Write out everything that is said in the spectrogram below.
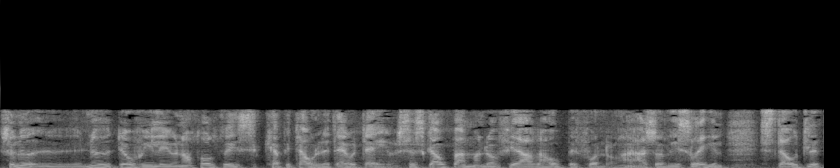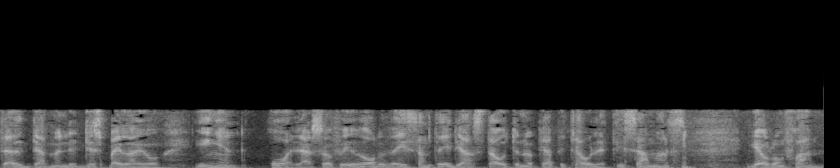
Så nu, nu då ville ju naturligtvis kapitalet åt det. Så skapar man då fjärde AP-fonderna. Alltså visserligen statligt ägda men det, det spelar ju ingen roll alltså. För vi hörde visan tidigare staten och kapitalet tillsammans går de fram.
